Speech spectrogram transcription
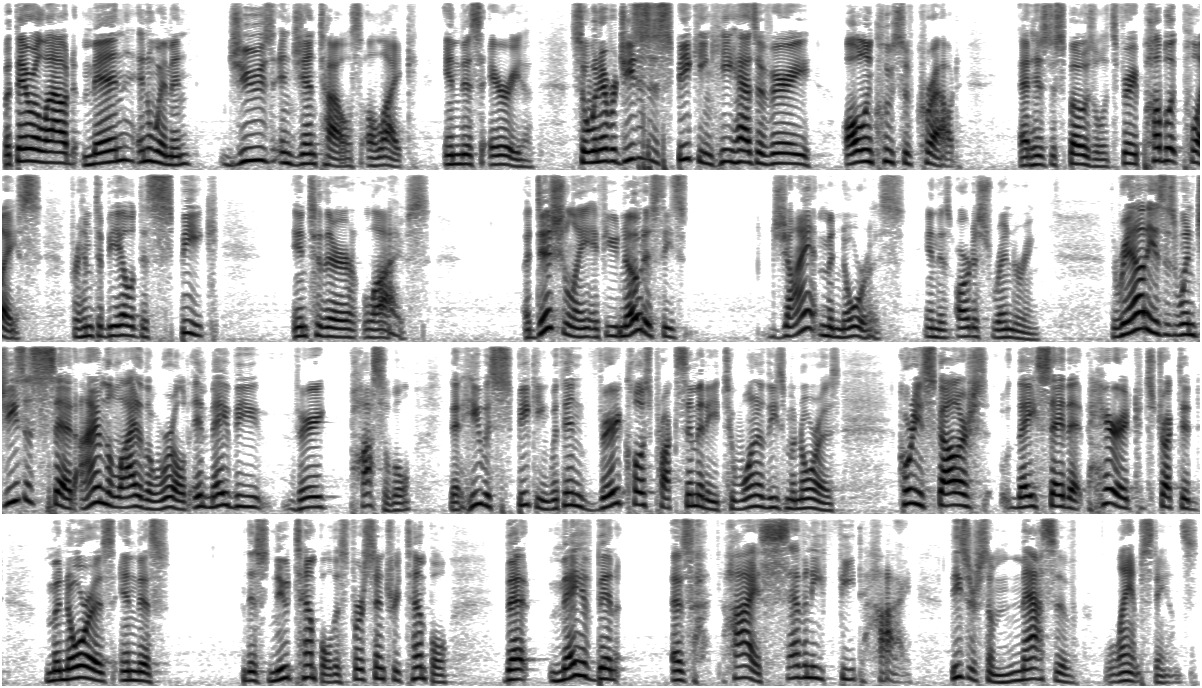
But they were allowed men and women, Jews and Gentiles alike, in this area. So whenever Jesus is speaking, he has a very all inclusive crowd at his disposal. It's a very public place for him to be able to speak into their lives. Additionally, if you notice these giant menorahs in this artist's rendering, the reality is, is when Jesus said, I am the light of the world, it may be very possible that he was speaking within very close proximity to one of these menorahs. According to scholars, they say that Herod constructed menorahs in this, this new temple, this first century temple, that may have been as high as 70 feet high. These are some massive lampstands.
